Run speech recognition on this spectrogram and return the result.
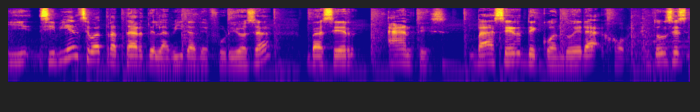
Y si bien se va a tratar de la vida de Furiosa, va a ser antes, va a ser de cuando era joven. Entonces,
